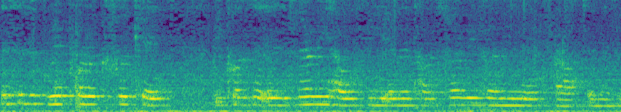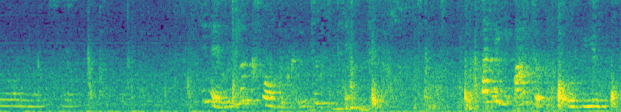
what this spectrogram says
This is a great product for kids because it is very healthy and it has very, very low fat and everyone loves it. Do you know, it looks rather good, doesn't it? I think I will this would be, you know,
